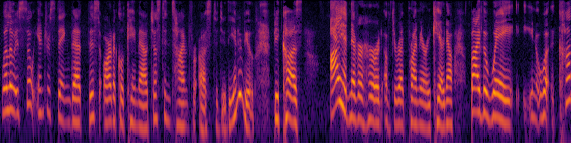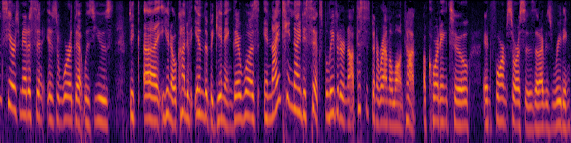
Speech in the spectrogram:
Well, it was so interesting that this article came out just in time for us to do the interview because I had never heard of direct primary care. Now, by the way, you know, what, concierge medicine is a word that was used, uh, you know, kind of in the beginning. There was in 1996, believe it or not, this has been around a long time, according to informed sources that I was reading,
